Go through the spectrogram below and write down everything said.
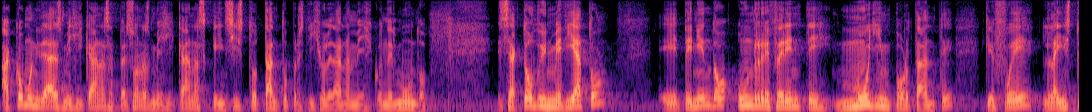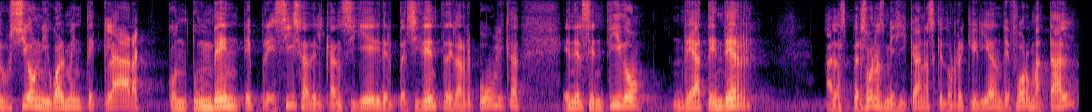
a comunidades mexicanas, a personas mexicanas que, insisto, tanto prestigio le dan a México en el mundo. Se actuó de inmediato, eh, teniendo un referente muy importante, que fue la instrucción igualmente clara, contundente, precisa del canciller y del presidente de la República, en el sentido de atender a las personas mexicanas que lo requerían de forma tal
